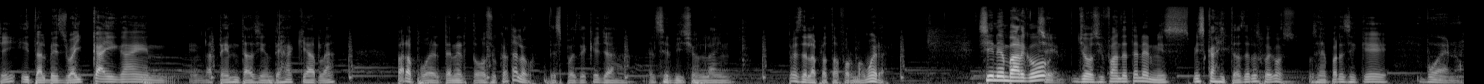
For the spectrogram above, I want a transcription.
Y tal vez yo ahí caiga en, la tentación de hackearla para poder tener todo su catálogo después de que ya el servicio online pues de la plataforma muera. Sin embargo, yo soy fan de tener mis, mis cajitas de los juegos. O sea, me parece que... Bueno,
